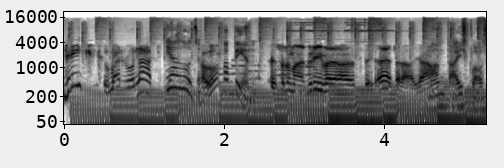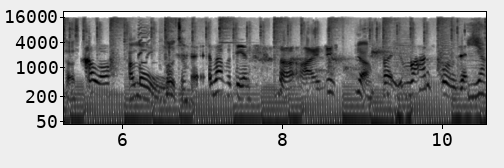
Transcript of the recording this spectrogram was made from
Drīkst, var runāt. Jā, lūdzu. Halo? Labdien! Es runāju brīvajā ēterā, jā. Man tā izklausās. Halo, Halo! Lūdzu. labdien, uh, Aidis. Jā, Vai Vārs kundze? Jā,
